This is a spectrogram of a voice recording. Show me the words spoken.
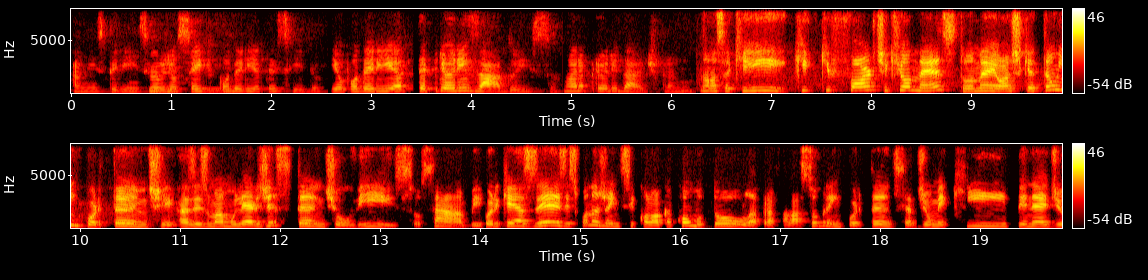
a minha experiência. Hoje eu sei que poderia ter sido. E eu poderia ter priorizado isso. Não era prioridade para mim. Nossa, que, que, que forte, que honesto, né? Eu acho que é tão importante, às vezes, uma mulher gestante ouvir isso, sabe? Porque, às vezes, quando a gente se coloca como doula para falar sobre a importância de uma equipe, né? De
